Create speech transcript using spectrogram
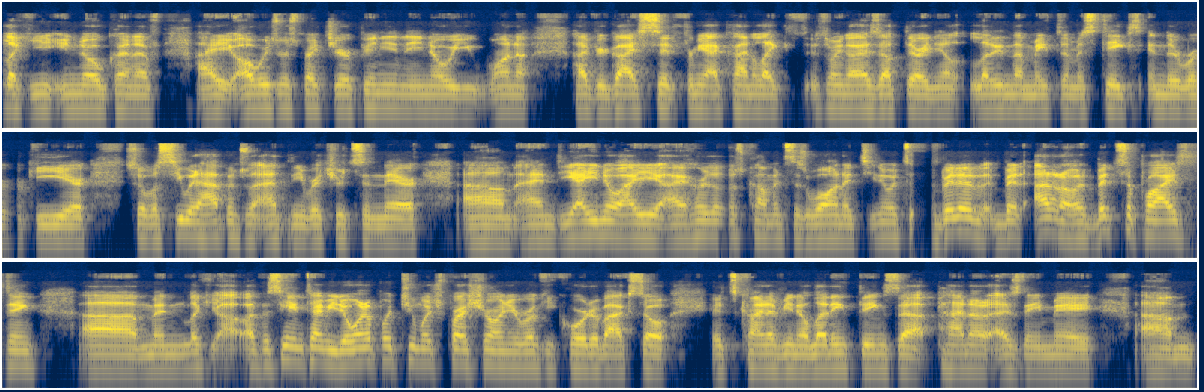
like you, you know, kind of, I always respect your opinion. You know, you want to have your guys sit. For me, I kind of like throwing guys out there and you know letting them make the mistakes in their rookie year. So we'll see what happens with Anthony Richardson there. Um, and yeah, you know, I I heard those comments as well, and it's you know it's a bit of a bit I don't know bit surprising. Um, and like uh, at the same time, you don't want to put too much pressure on your rookie quarterback. So it's kind of you know letting things uh, pan out as they may. Um,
